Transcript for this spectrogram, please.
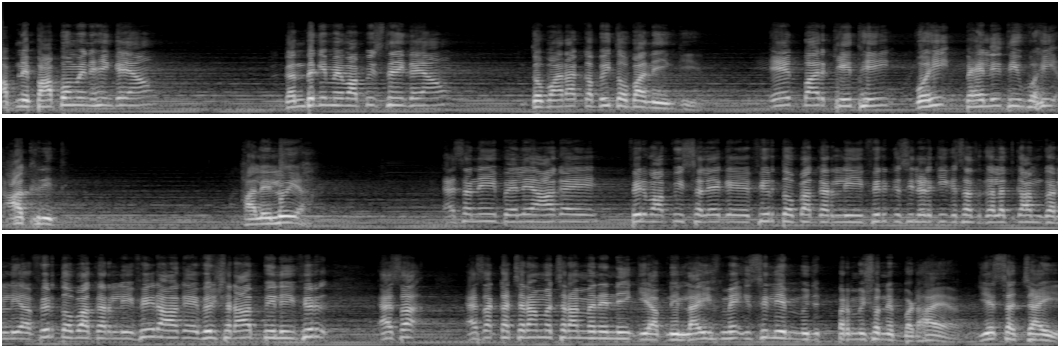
अपने पापों में नहीं गया हूँ। गंदगी में वापस नहीं गया हूँ। दोबारा कभी तोबा नहीं की एक बार की थी, वही, पहली थी, वही आखिरी थी। हालेलुया। ऐसा नहीं, पहले आ गए, फिर वापिस चले गए, फिर तोबा कर ली, फिर किसी लड़की के साथ गलत काम कर लिया, फिर तोबा कर ली, फिर आ गए, फिर शराब पी ली, फिर ऐसा ऐसा कचरा मचरा मैंने नहीं किया अपनी लाइफ में, इसीलिए मुझे परमेश्वर ने बढ़ाया। ये सच्चाई।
